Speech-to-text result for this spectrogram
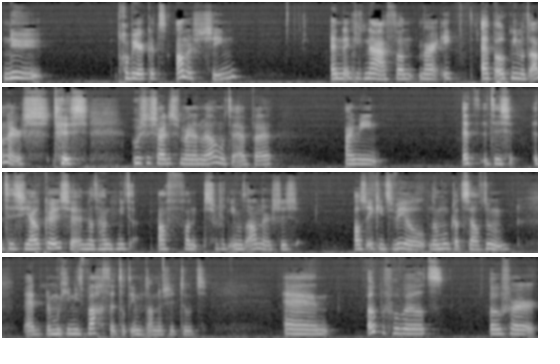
nu probeer ik het anders te zien. En denk ik na van, maar ik app ook niemand anders. Dus hoezo zouden ze mij dan wel moeten appen? I mean, het, het, is, het is jouw keuze en dat hangt niet af van soort van iemand anders. Dus als ik iets wil, dan moet ik dat zelf doen. En dan moet je niet wachten tot iemand anders het doet. En ook bijvoorbeeld over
